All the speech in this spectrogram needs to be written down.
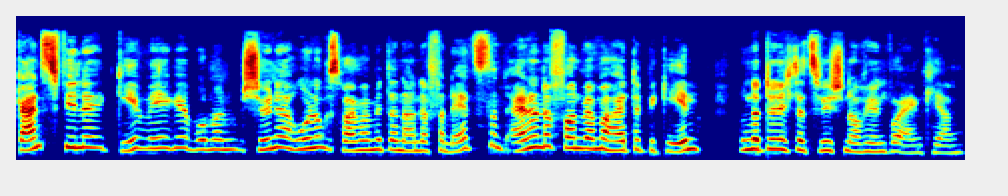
ganz viele Gehwege, wo man schöne Erholungsräume miteinander vernetzt. Und einen davon werden wir heute begehen und natürlich dazwischen auch irgendwo einkehren.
